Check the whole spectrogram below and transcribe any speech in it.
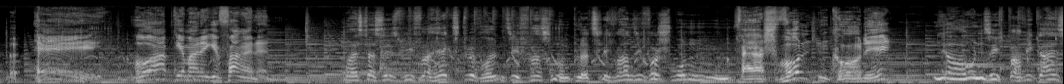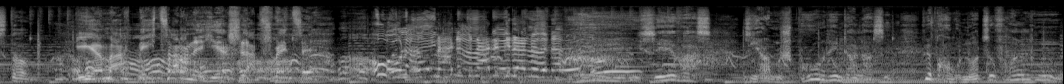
hey, wo habt ihr meine Gefangenen? Meister, sie ist wie verhext. Wir wollten sie fassen und plötzlich waren sie verschwunden. Verschwunden, Kurdi? Ja, unsichtbar wie Geister. Ihr macht mich zornig, ihr Schlappschwänze. Oh nein, Gnade, Gnade, Gnade, Gnade! Ich sehe was. Sie haben Spuren hinterlassen. Wir brauchen nur zu folgen.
